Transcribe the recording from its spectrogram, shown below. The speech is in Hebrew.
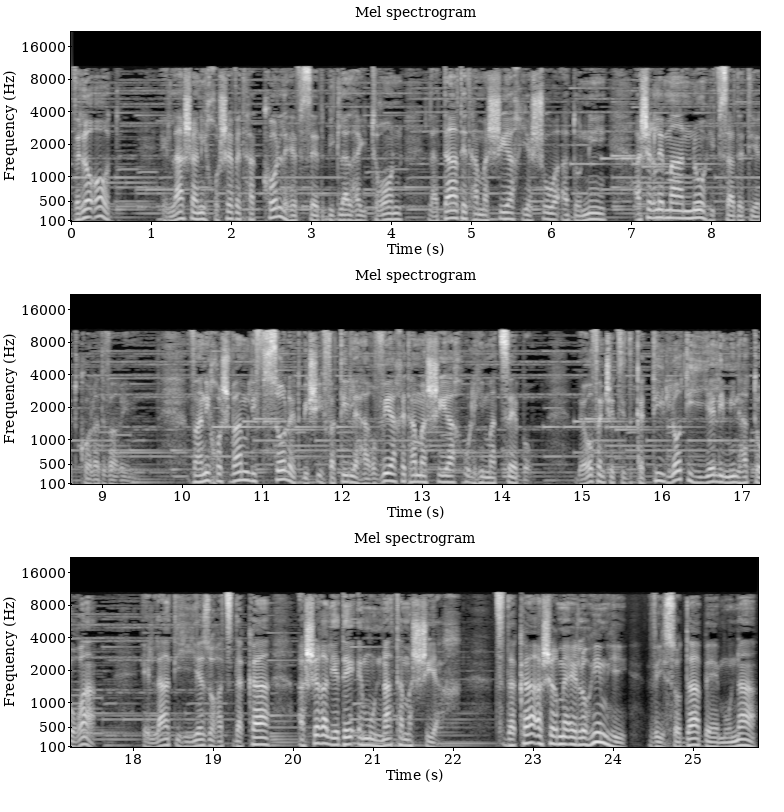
ולא עוד, אלא שאני חושב את הכל להפסד בגלל היתרון לדעת את המשיח ישוע אדוני, אשר למענו הפסדתי את כל הדברים. ואני חושבם לפסולת בשאיפתי להרוויח את המשיח ולהימצא בו, באופן שצדקתי לא תהיה לי מן התורה, אלא תהיה זו הצדקה אשר על ידי אמונת המשיח, צדקה אשר מאלוהים היא, ויסודה באמונה,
